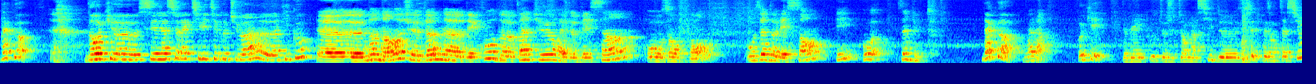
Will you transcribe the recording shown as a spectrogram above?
D'accord. Donc euh, c'est la seule activité que tu as, euh, Akiko Euh, non, non, je donne des cours de peinture et de dessin aux enfants, aux adolescents et aux adultes. D'accord, Voilà. ok. Eh bien, écoute, je te remercie de, de cette présentation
